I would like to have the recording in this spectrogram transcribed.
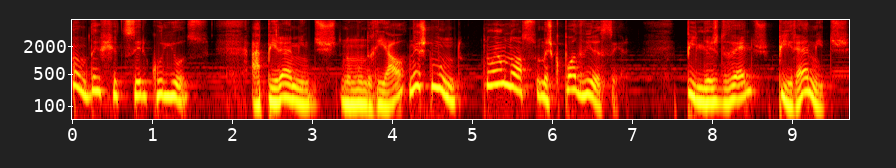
não deixa de ser curioso. Há pirâmides no mundo real, neste mundo, não é o nosso, mas que pode vir a ser. Pilhas de velhos, pirâmides.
